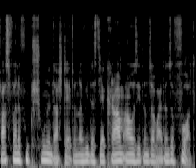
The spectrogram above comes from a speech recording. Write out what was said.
was für eine Funktion da steht und dann wie das Diagramm aussieht und so weiter und so fort.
